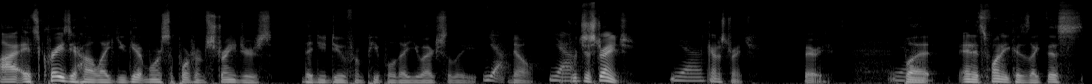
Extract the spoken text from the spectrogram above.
I. It's crazy how like you get more support from strangers than you do from people that you actually Yeah, know, yeah, which is strange. yeah, Kind of strange, very. yeah. But and it's funny because like this,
